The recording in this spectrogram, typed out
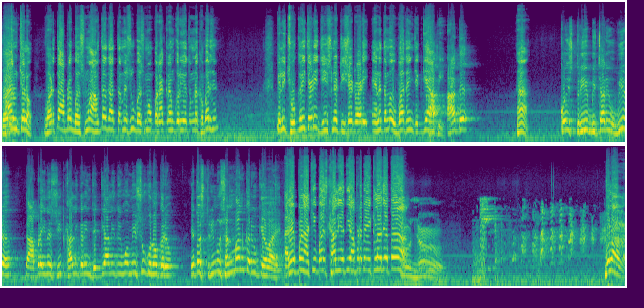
સારું ચલો. વળતા આપણે બસમાં આવતા હતા. તમે શું બસમાં પરાક્રમ કર્યો તમને ખબર છે? પેલી છોકરી ચડી જીન્સ ને ટી શર્ટ વાળી. એને તમે ઊભા થઈને જગ્યા આપી. હા તે હા. કોઈ સ્ત્રી બિચારી ઊભી રહે તો આપણે એને સીટ ખાલી કરીને જગ્યા આલી તો એમાં મેં શું ગુનો કર્યો? એ તો સ્ત્રીનું સન્માન કર્યું કહેવાય. અરે પણ આખી બસ ખાલી હતી આપણે બે એકલા જ હતા. બોલો હવે.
